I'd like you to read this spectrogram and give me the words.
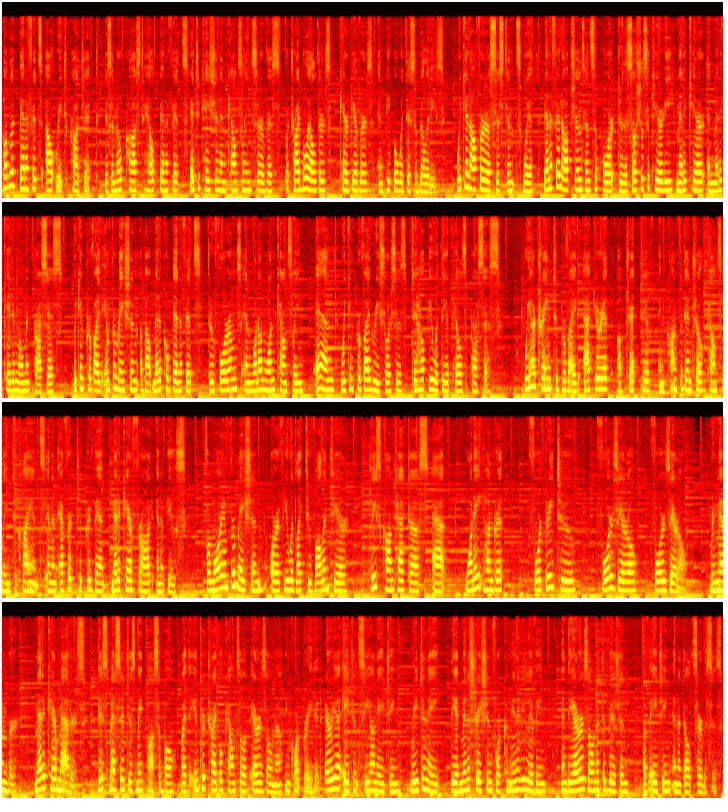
Public Benefits Outreach Project is a no-cost health benefits, education, and counseling service for tribal elders, caregivers, and people with disabilities. We can offer assistance with benefit options and support through the Social Security, Medicare, and Medicaid enrollment process. We can provide information about medical benefits through forums and one-on-one counseling, and we can provide resources to help you with the appeals process. We are trained to provide accurate, objective, and confidential counseling to clients in an effort to prevent Medicare fraud and abuse. For more information, or if you would like to volunteer, please contact us at 1-800-432-4040. Remember, Medicare matters. This message is made possible by the Intertribal Council of Arizona, Incorporated, Area Agency on Aging, Region 8, the Administration for Community Living, and the Arizona Division of Aging and Adult Services.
